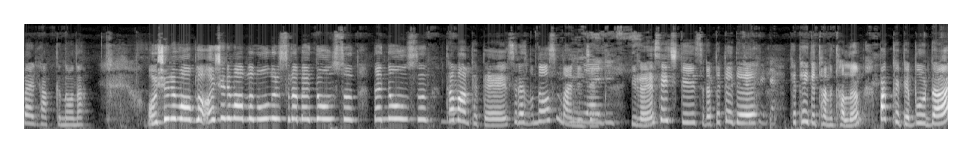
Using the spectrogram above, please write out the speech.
Ver hakkını ona. Ayşe abla, Ayşe abla ne olur sıra bende olsun. Bende olsun. Tamam Pepe. Sıra bunda olsun mu anneciğim? Nilo'ya- seçti. Sıra Pepe'de. Pepe'yi de tanıtalım. Bak Pepe burada.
